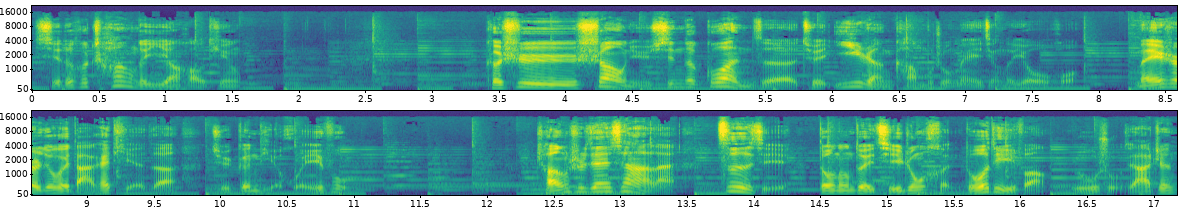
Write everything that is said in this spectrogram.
写的和唱的一样好听。可是少女心的罐子却依然扛不住美景的诱惑，没事就会打开帖子去跟帖回复。长时间下来，自己都能对其中很多地方如数家珍，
